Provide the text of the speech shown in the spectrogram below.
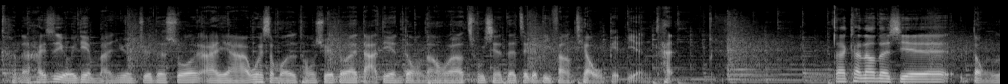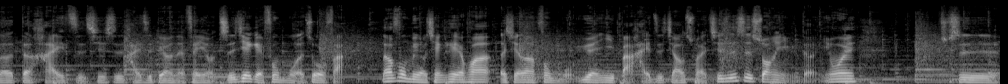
可能还是有一点埋怨，觉得说，哎呀，为什么我的同学都在打电动，然后我要出现在这个地方跳舞给别人看？那看到那些懂了的孩子，其实孩子表演的费用直接给父母的做法，让父母有钱可以花，而且让父母愿意把孩子交出来，其实是双赢的。因为就是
